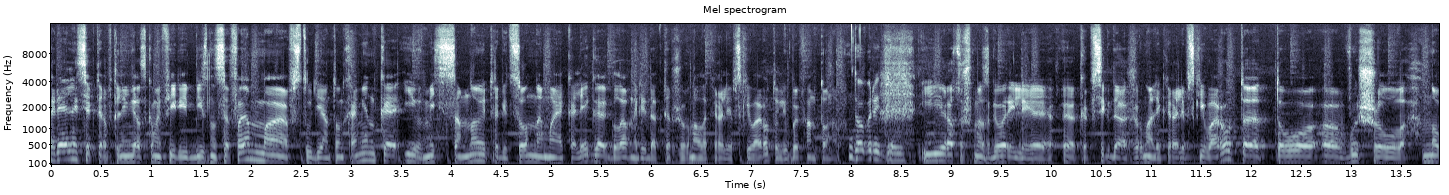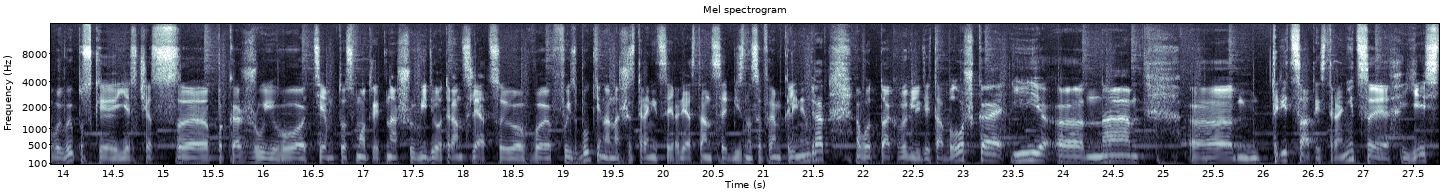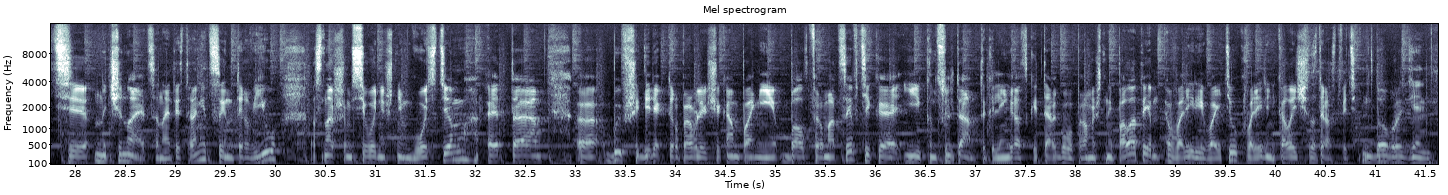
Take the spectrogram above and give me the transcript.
Реальный сектор в Калининградском эфире Business FM в студии Антон Хоменко и вместе со мной традиционно моя коллега, главный редактор журнала «Королевские ворота» Любовь Антонов. Добрый день. И раз уж мы заговорили, э, как всегда, о журнале «Королевские ворота», то э, вышел новый выпуск. Я сейчас э, покажу его тем, кто смотрит нашу видеотрансляцию в Фейсбуке на нашей странице радиостанция «Business FM Калининград». Вот так выглядит обложка. И на 30-й странице есть, начинается на этой странице интервью интервью с нашим сегодняшним гостем. Это э, бывший директор управляющей компании «Балт Фармацевтика» и консультант Калининградской торгово-промышленной палаты Валерий Войтюк. Валерий Николаевич, здравствуйте. Добрый день.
